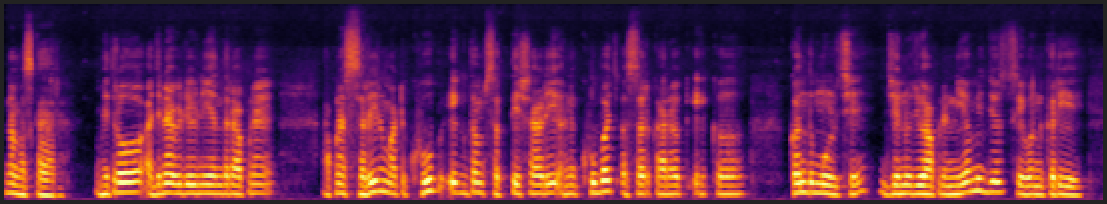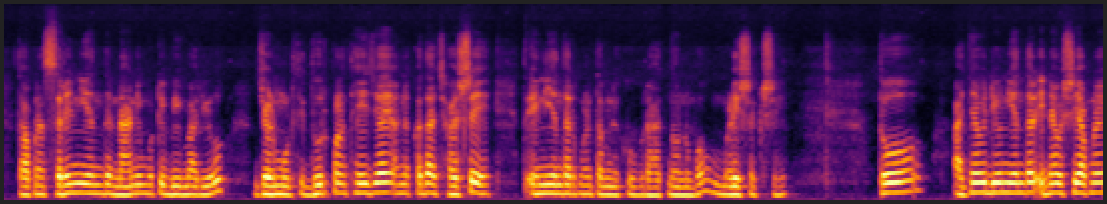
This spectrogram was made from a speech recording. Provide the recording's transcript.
નમસ્કાર. મિત્રો, આજના વિડીયોની અંદર આપણે આપણા શરીર માટે ખૂબ એકદમ શક્તિશાળી અને ખૂબ જ અસરકારક એક કંદમૂળ છે, જેનું જો આપણે નિયમિત જો સેવન કરીએ, તો આપણા શરીરની અંદર નાની મોટી બીમારીઓ જળમૂળથી દૂર પણ થઈ જાય અને કદાચ હશે, તો એની અંદર પણ તમને ખૂબ રાહતનો અનુભવ મળી શકશે. તો આજના વિડીયોની અંદર એના વિશે આપણે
